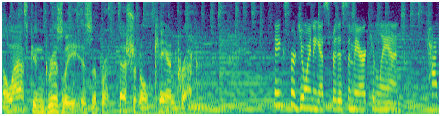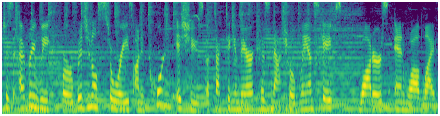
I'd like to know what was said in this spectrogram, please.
Alaskan grizzly is a professional can cracker. Thanks for joining us for This American Land. Catch us every week for original stories on important issues affecting America's natural landscapes, waters, and wildlife.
